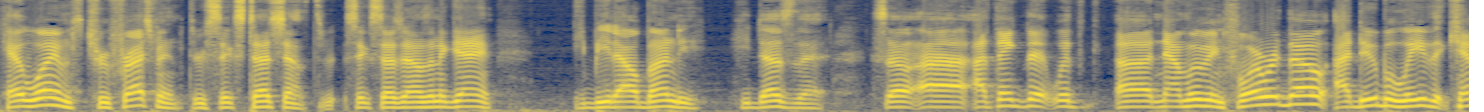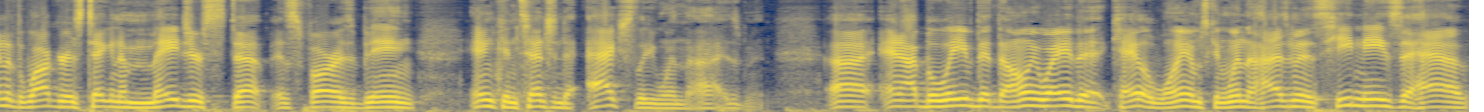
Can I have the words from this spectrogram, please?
Caleb Williams, true freshman, threw six touchdowns, six touchdowns in a game. He beat Al Bundy. He does that. So uh, I think that with uh, now moving forward, though, I do believe that Kenneth Walker has taken a major step as far as being in contention to actually win the Heisman. Uh, and I believe that the only way that Caleb Williams can win the Heisman is he needs to have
